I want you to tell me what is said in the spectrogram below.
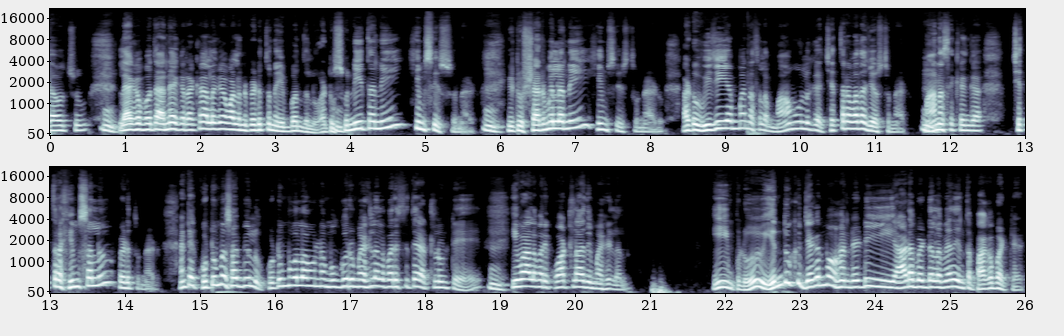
కావచ్చు లేకపోతే అనేక రకాలుగా వాళ్ళని పెడుతున్న ఇబ్బందులు. అటు సునీతని హింసిస్తున్నాడు ఇటు షర్మిలని హింసిస్తున్నాడు అటు విజయమ్మని అసలు మామూలుగా చిత్రవద చేస్తున్నాడు. మానసికంగా చిత్రహింసలు పెడుతున్నాడు. అంటే కుటుంబ సభ్యులు కుటుంబంలో ఉన్న ముగ్గురు మహిళల పరిస్థితి అట్లుంటే ఇవాళ మరి కోట్లాది మహిళలు. ఈ ఇప్పుడు ఎందుకు జగన్మోహన్ రెడ్డి ఈ ఆడబిడ్డల మీద ఇంత పగబట్టాడు?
